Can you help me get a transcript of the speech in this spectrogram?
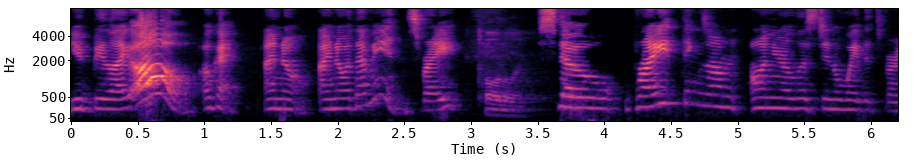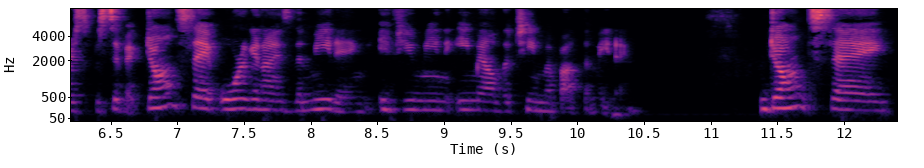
you'd be like, oh, okay, I know, I know what that means, right? Totally. So write things on on your list in a way that's very specific. Don't say organize the meeting if you mean email the team about the meeting don't say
